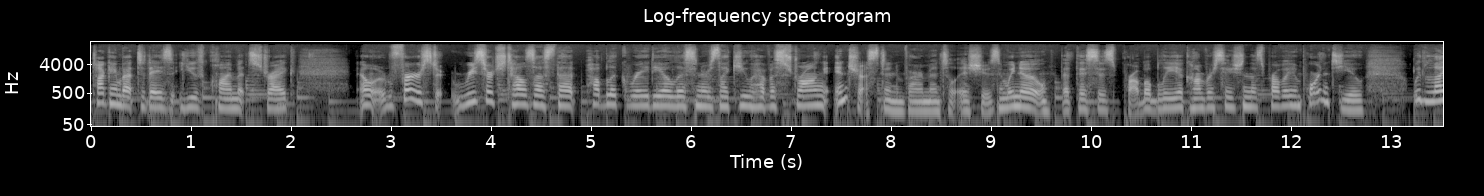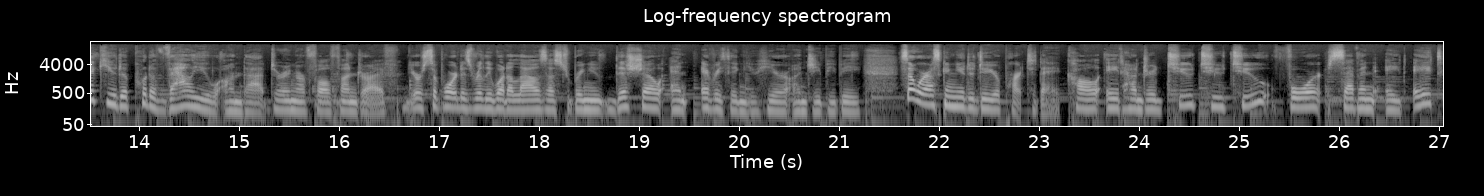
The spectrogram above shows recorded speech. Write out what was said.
talking about today's youth climate strike. Now, first, research tells us that public radio listeners like you have a strong interest in environmental issues, and we know that this is probably a conversation that's probably important to you. We'd like you to put a value on that during our fall fund drive. Your support is really what allows us to bring you this show and everything you hear on GPB. So we're asking you to do your part today. Call 800 222 4788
